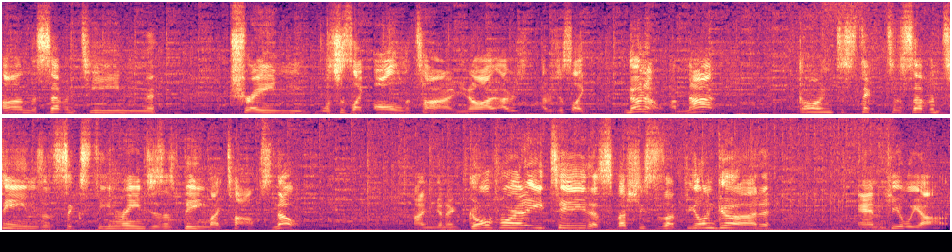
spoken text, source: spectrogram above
on the 17 train, was just like all the time, you know, I, I was I was just like, no no, I'm not going to stick to 17s and 16 ranges as being my tops. No. I'm gonna go for an 18, especially since I'm feeling good. And here we are.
